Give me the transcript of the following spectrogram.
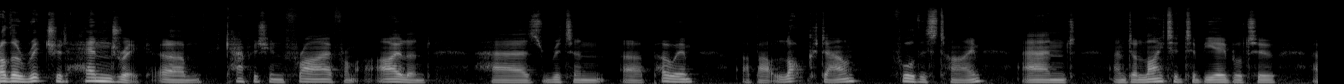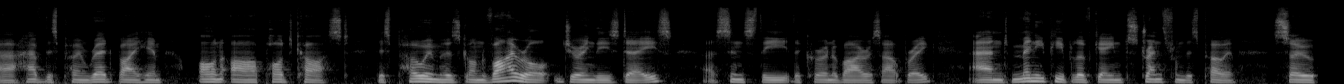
Brother Richard Hendrick, um, Capuchin friar from Ireland, has written a poem about lockdown for this time, and I'm delighted to be able to uh, have this poem read by him on our podcast. This poem has gone viral during these days uh, since the, the coronavirus outbreak, and many people have gained strength from this poem. So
